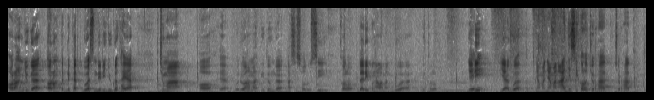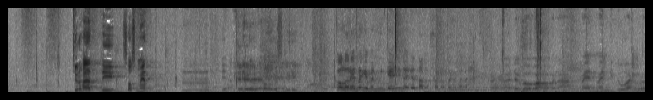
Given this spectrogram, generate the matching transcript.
orang juga orang terdekat gue sendiri juga kayak cuma oh ya bodo amat gitu nggak ngasih solusi kalau dari pengalaman gue gitu loh. Jadi, ya gue nyaman-nyaman aja sih kalau curhat curhat curhat di sosmed. Ya gitu kalau gue sendiri. Kalau Reno gimana nih? Kayaknya nggak ada tanggapan atau gimana? Gak ada gue gua gak pernah main-main gituan. Gua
